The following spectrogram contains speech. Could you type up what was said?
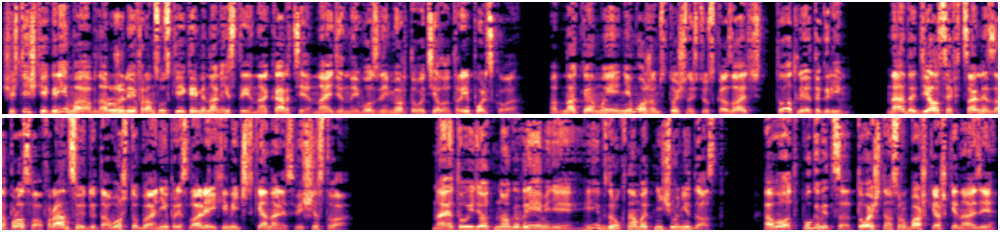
Частички грима обнаружили французские криминалисты на карте, найденной возле мертвого тела Троепольского. Однако мы не можем с точностью сказать, тот ли это грим. Надо делать официальный запрос во Францию для того, чтобы они прислали химический анализ вещества. На это уйдет много времени, и вдруг нам это ничего не даст. А вот, пуговица точно с рубашки Ашкенази.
